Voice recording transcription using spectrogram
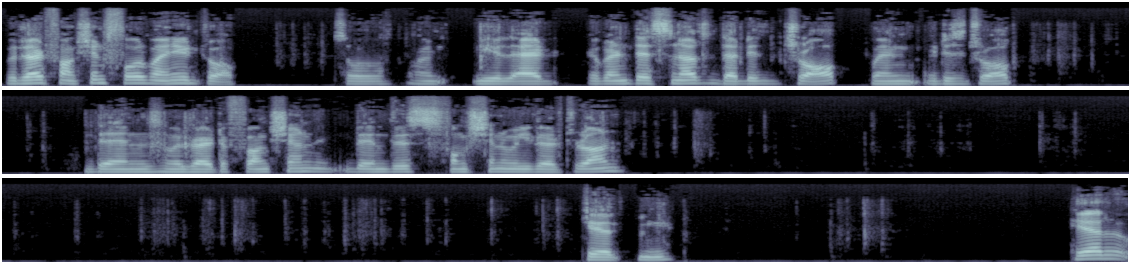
we write function for when you drop. So we'll add event listeners that is drop when it is drop Then we'll write a function. Then this function will get run. Here, here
